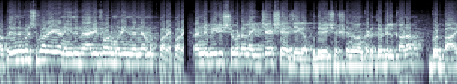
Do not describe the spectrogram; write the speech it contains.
അപ്പൊ ഇതിനെ കുറിച്ച് പറയുകയാണെങ്കിൽ ഇത് വാല്യൂ ഫോർ മണി തന്നെ നമുക്ക് പറയാം. അപ്പൊ വീഡിയോ ഇഷ്ടപ്പെട്ട ലൈക്ക് ചെയ്യുക ഷെയർ ചെയ്യുക. പുതിയ വിശേഷം നമുക്ക് അടുത്ത വീഡിയോയിൽ കാണാം. ഗുഡ് ബൈ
